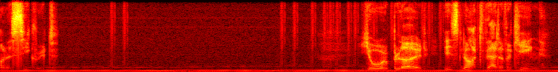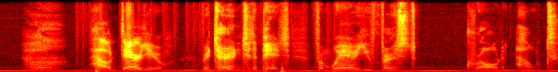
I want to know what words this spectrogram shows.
on a secret. Your blood is not that of a king. How dare you! Return to the pit from where you first crawled out.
